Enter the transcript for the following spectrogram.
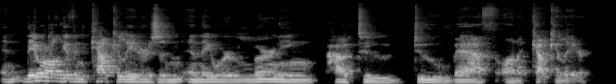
and they were all given calculators and, and they were learning how to do math on a calculator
